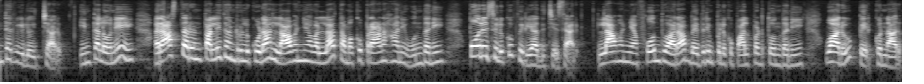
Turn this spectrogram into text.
ఇంటర్వ్యూలు ఇచ్చారు. ఇంతలోనే రాజ్ తరుణ్ తల్లిదండ్రులు కూడా లావణ్య వల్ల తమకు ప్రాణహాని ఉందని పోలీసులకు ఫిర్యాదు చేశారు. లావణ్య ఫోన్ ద్వారా బెదిరింపులకు పాల్పడుతోందని వారు పేర్కొన్నారు.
